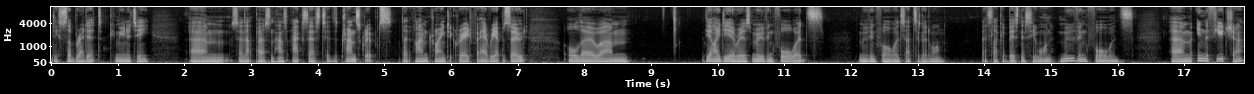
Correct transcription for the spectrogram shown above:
the subreddit community. Um, so that person has access to the transcripts that I'm trying to create for every episode. Although um, the idea is moving forwards, Moving forwards, that's a good one. That's like a businessy one. Moving forwards. Um, in the future,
